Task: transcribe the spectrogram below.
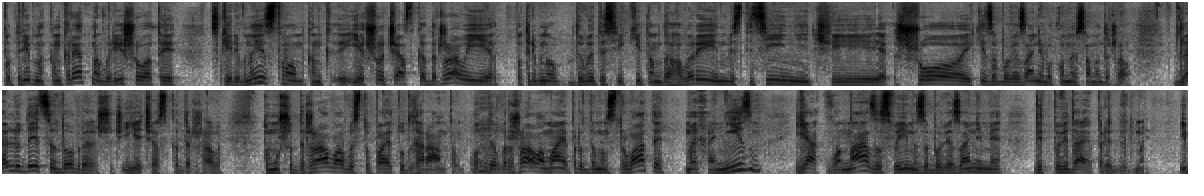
потрібно конкретно вирішувати з керівництвом. Якщо частка держави є, потрібно дивитися, які там договори інвестиційні, чи що, які зобов'язання виконує саме держава. Для людей це добре, що є частка держави, тому що держава виступає тут гарантом. От держава має продемонструвати механізм, як вона за своїми зобов'язаннями відповідає перед людьми. І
